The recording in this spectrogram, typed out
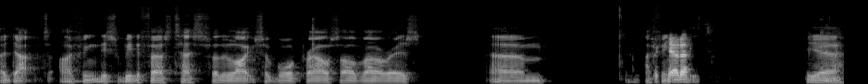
adapt. I think this will be the first test for the likes of Ward Prowse, Alvarez. Um, I think, Paqueta. yeah,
